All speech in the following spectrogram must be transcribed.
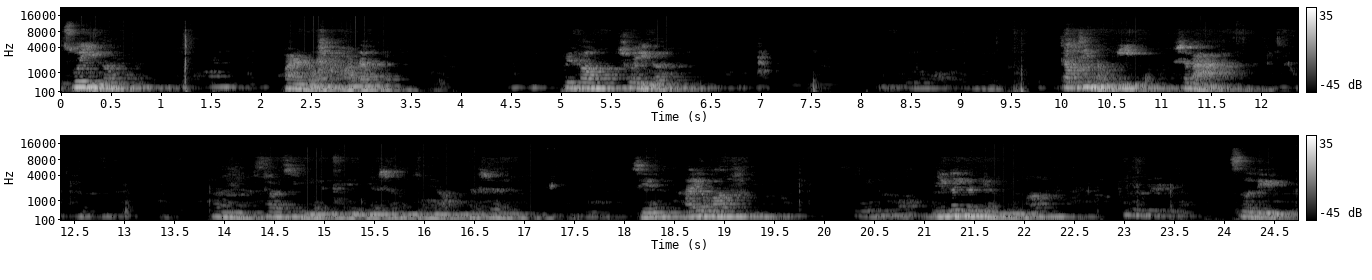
说一个。宽容，好的。慧芳，说一个。交际能力，是吧？嗯，交际也也也是很重要，但是。行，还有吗？一个一个点名啊？自律，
